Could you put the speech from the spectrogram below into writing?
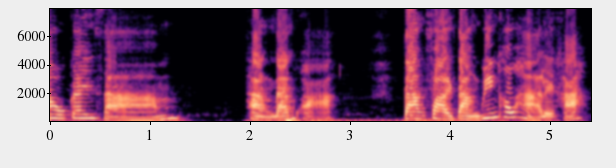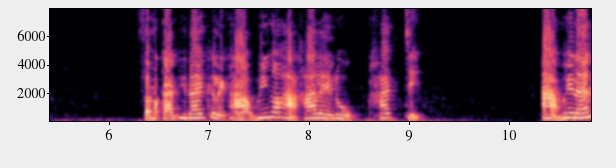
เข้าใกล้สามทางด้านขวา ต่างฝ่ายต่างวิ่งเข้าหาเลยคะสมการที่ได้คืออะไรคะ วิ่งเข้าหาค่าอะไรลูกค่าจ็ดอะเพราะฉะนั้น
